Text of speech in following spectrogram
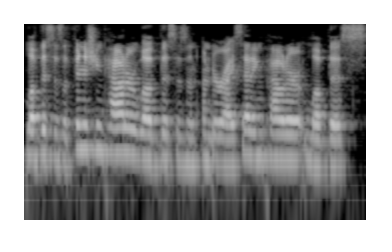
Love this as a finishing powder. Love this as an under eye setting powder. Love this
